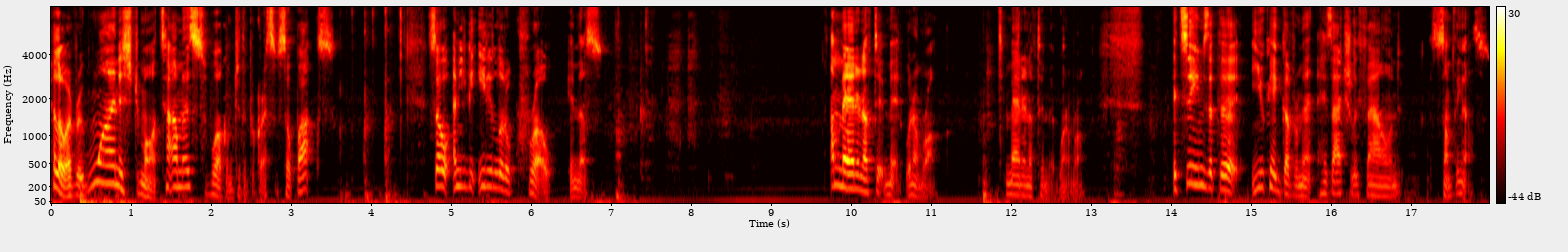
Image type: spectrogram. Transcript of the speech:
Hello everyone, it's Jamarl Thomas. Welcome to the Progressive Soapbox. So I need to eat a little crow in this. I'm man enough to admit when I'm wrong. Man enough to admit when I'm wrong. It seems that the UK government has actually found something else.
